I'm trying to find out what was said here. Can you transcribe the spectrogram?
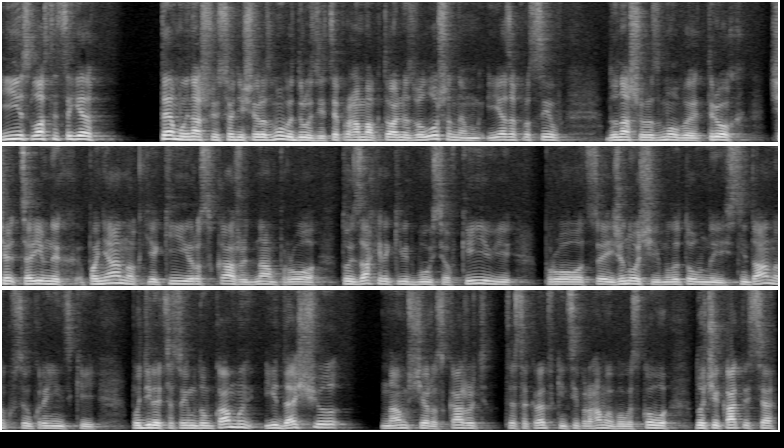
І, власне, це є темою нашої сьогоднішньої розмови, друзі. Це програма актуально з Волошиним. І я запросив до нашої розмови трьох царівних панянок, які розкажуть нам про той захід, який відбувся в Києві, про цей жіночий молитовний сніданок всеукраїнський, поділяться своїми думками і дещо нам ще розкажуть. Це секрет в кінці програми. Обов'язково дочекатися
